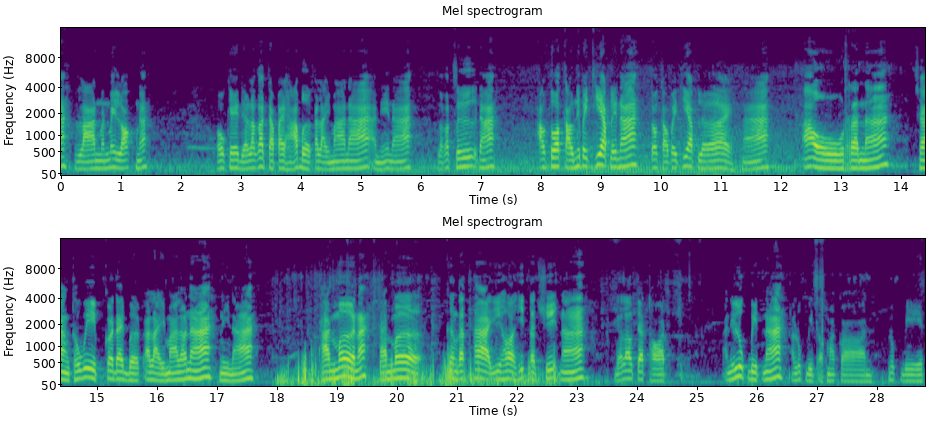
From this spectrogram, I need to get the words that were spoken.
นะ ลานมันไม่ล็อกนะ โอเค เดี๋ยวเราก็จะไปหาเบิกอะไรมานะ อันนี้นะ เราก็ซื้อนะ เอาตัวเก่านี่ไปเทียบเลยนะ ตัวเก่าไปเทียบเลยนะ เอาละนะ ช่างทวีปก็ได้เบิกอะไรมาแล้วนะ นี่นะไทม์เมอร์นะไทม์เมอร์เครื่องซักผ้ายี่ห้อฮิตาชินะ เดี๋ยวเราจะถอด อันนี้ลูกบิดนะ เอาลูกบิดออกมาก่อน ลูกบิด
